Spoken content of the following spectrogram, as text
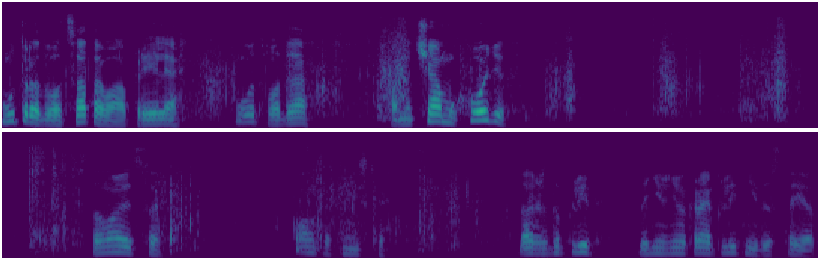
Утро 20 апреля. Вот вода по ночам уходит. Становится он как низко. Даже до плит, до нижнего края плит не достает.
